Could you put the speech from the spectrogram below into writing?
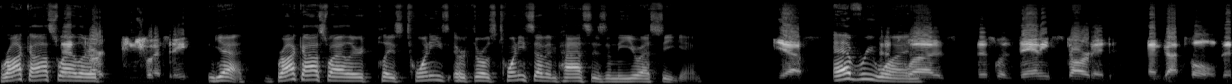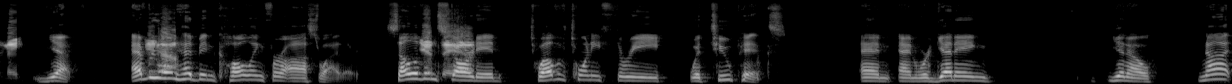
Brock Osweiler, in USC. yeah, Brock Osweiler plays twenty or throws twenty seven passes in the USC game. Yes. Everyone, This was this was Danny started and got pulled, didn't he? yeah, everyone Yeah. had been calling for Osweiler. Sullivan Yes, they had. Started twelve of twenty three with two picks, and and we're getting, you know, not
